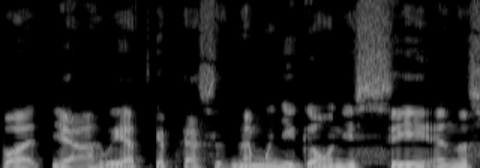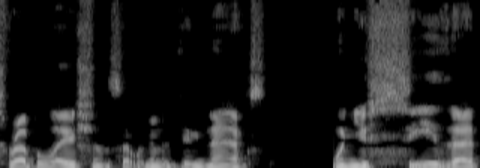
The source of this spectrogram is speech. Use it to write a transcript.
but yeah, we have to get past it. And then when you go and you see in this Revelations that we're going to do next, when you see that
